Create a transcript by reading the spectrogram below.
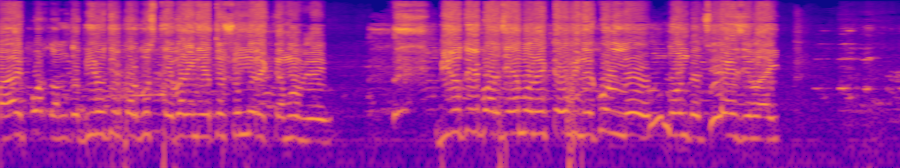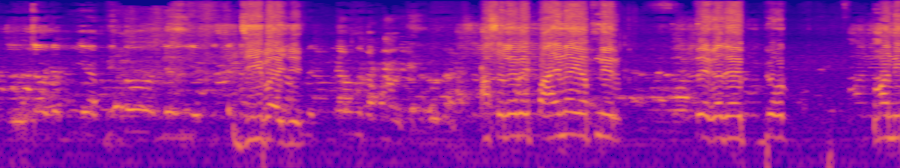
ভাই বিরতির পর বুঝতে পারিনি এত সুন্দর একটা মুভি বিরতির পর যে এমন একটা অভিনয় করল, মনটা ছুঁয়ে গেছে ভাই। জি ভাই, জি। আসলে ভাই, পায় নাই আপনার। দেখা যায় মানে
